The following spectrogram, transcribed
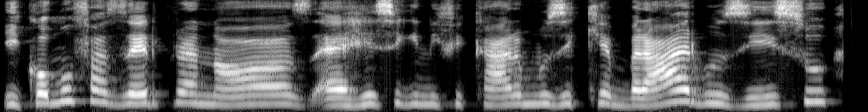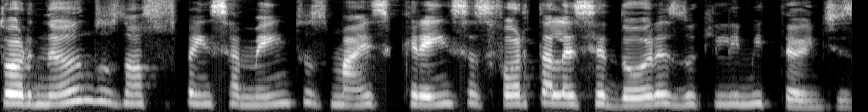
e como fazer para nós é, ressignificarmos e quebrarmos isso, tornando os nossos pensamentos mais crenças fortalecedoras do que limitantes.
